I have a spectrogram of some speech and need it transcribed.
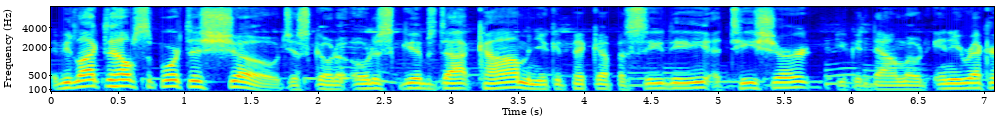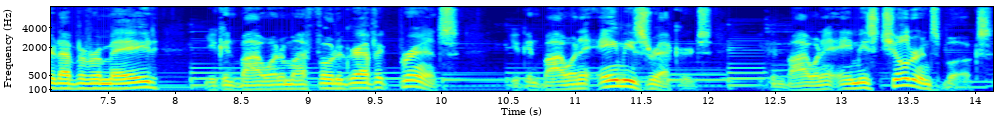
If you'd like to help support this show, just go to otisgibbs.com and you can pick up a CD, a t shirt. You can download any record I've ever made. You can buy one of my photographic prints. You can buy one of Amy's records. You can buy one of Amy's children's books.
